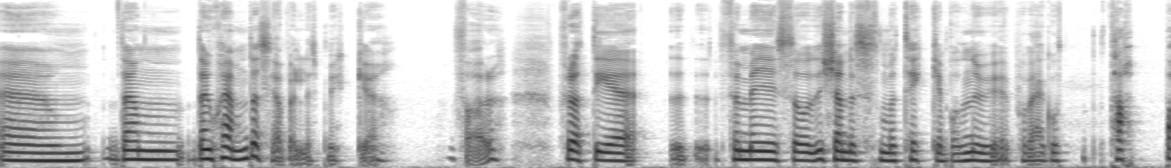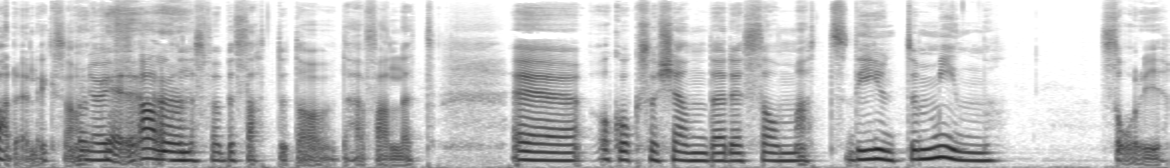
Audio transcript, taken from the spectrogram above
ehm, den, den skämdes jag väldigt mycket för. För att det, för mig så, det kändes som ett tecken på att nu är jag på väg att tappa det. Liksom. Jag Okej, är alldeles för besatt av det här fallet. Eh, och också kände det som att det är ju inte min sorg.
